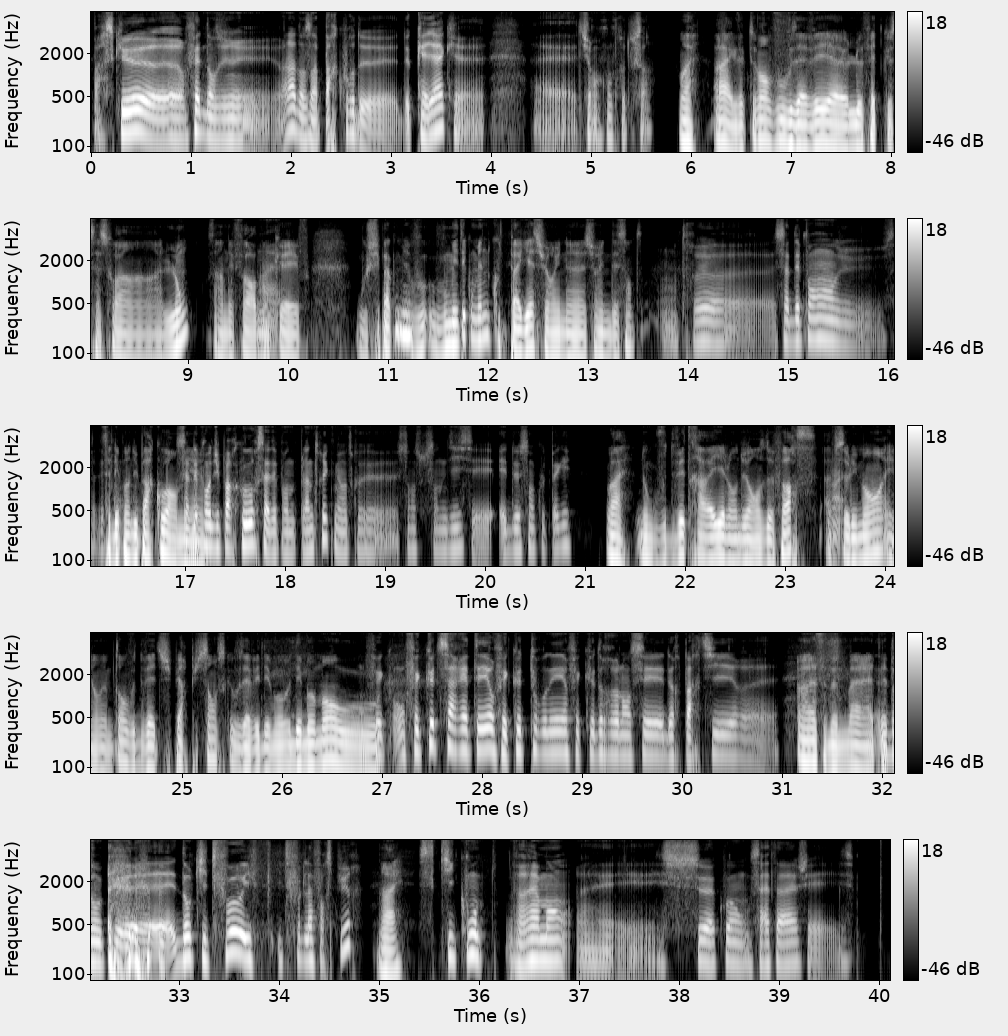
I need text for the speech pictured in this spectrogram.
Parce que euh, en fait dans une voilà dans un parcours de, de kayak, euh, tu rencontres tout ça. Ouais, ah, exactement. Vous, vous avez le fait que ça soit un long, c'est un effort, donc ouais. ou je sais pas combien. Vous, vous mettez combien de coups de pagaie sur une sur une descente? Entre, ça dépend, du, ça dépend. Ça dépend du parcours. Ça dépend du parcours, ça dépend de plein de trucs, mais entre 170 et, et 200 coups de pagaie. Ouais, donc vous devez travailler l'endurance de force, absolument, ouais. et en même temps vous devez être super puissant parce que vous avez des, mo des moments où on fait, on fait que de s'arrêter, on fait que de tourner, on fait que de relancer, de repartir. Euh... Ouais, ça donne mal à la tête. Donc, euh, donc il te faut, il, il, te faut de la force pure. Ouais. Ce qui compte vraiment, euh, ce à quoi on s'attache et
